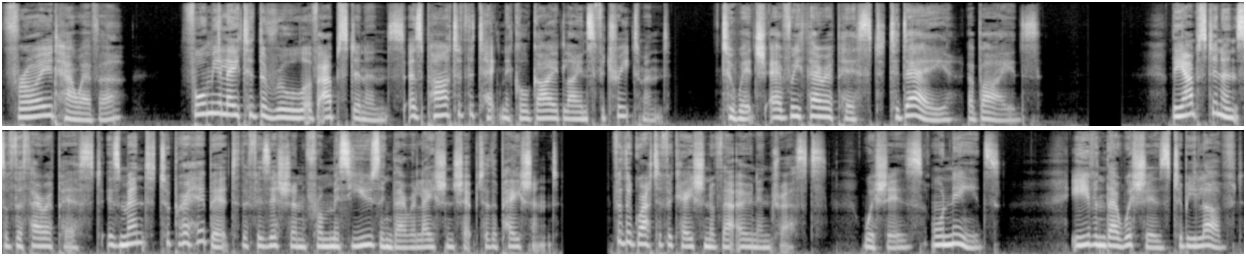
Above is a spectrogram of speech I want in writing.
Freud, however, formulated the rule of abstinence as part of the technical guidelines for treatment, to which every therapist today abides. The abstinence of the therapist is meant to prohibit the physician from misusing their relationship to the patient for the gratification of their own interests, wishes, or needs even their wishes to be loved.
